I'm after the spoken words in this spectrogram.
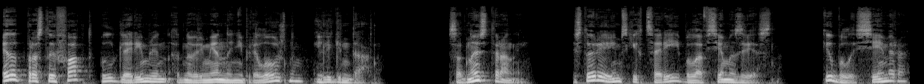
Этот простой факт был для римлян одновременно непреложным и легендарным. С одной стороны, история римских царей была всем известна. Их было семеро,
